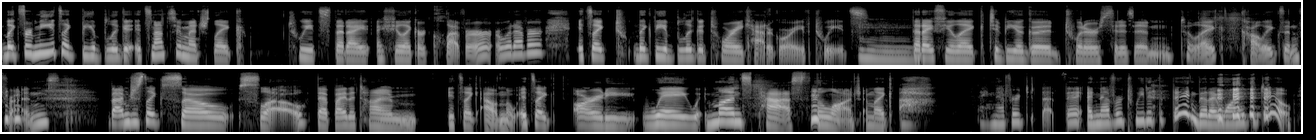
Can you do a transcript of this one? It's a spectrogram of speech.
like for me it's like the obligate. It's not so much like tweets that I, I feel like are clever or whatever. It's like t- like the obligatory category of tweets Mm. that I feel like to be a good Twitter citizen to like colleagues and friends. but I'm just like so slow that by the time it's like out in the it's like already way, way months past the launch. I'm like, ah, I never did that thing. I never tweeted the thing that I wanted to do.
